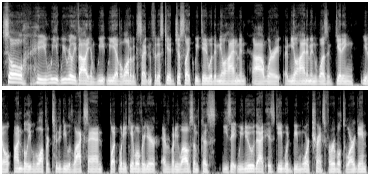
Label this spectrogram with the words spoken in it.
so he, we we really value him. We we have a lot of excitement for this kid, just like we did with Emil Heineman, uh, where Emil Heineman wasn't getting you know unbelievable opportunity with Leksand, but when he came over here, everybody loves him because he's we knew that his game would be more transferable to our game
